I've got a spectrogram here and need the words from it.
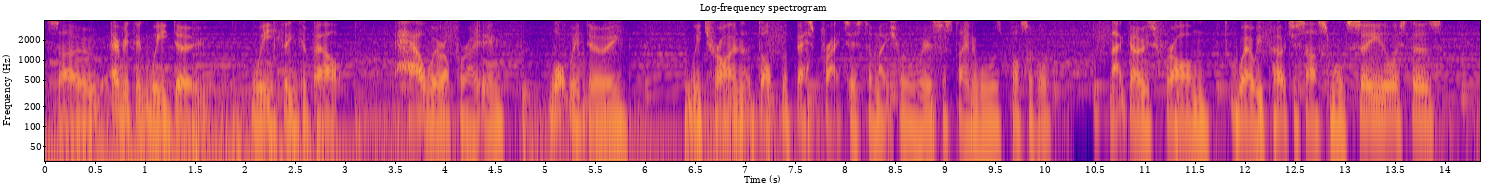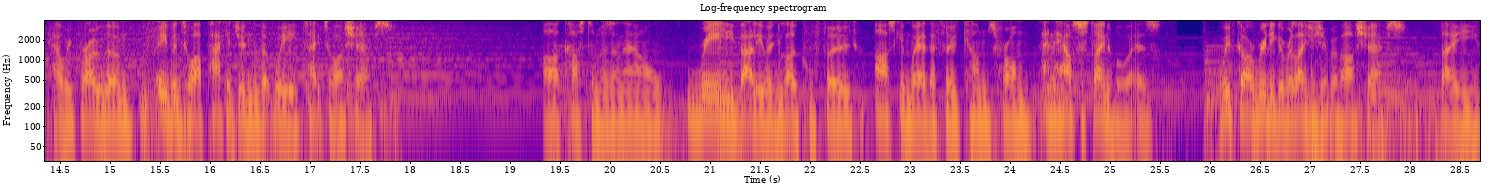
So everything we do, we think about how we're operating, what we're doing. We try and adopt the best practice to make sure we're as sustainable as possible. That goes from where we purchase our small seed oysters, how we grow them, even to our packaging that we take to our chefs. Our customers are now really valuing local food, asking where their food comes from and how sustainable it is. We've got a really good relationship with our chefs. They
